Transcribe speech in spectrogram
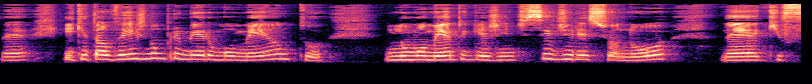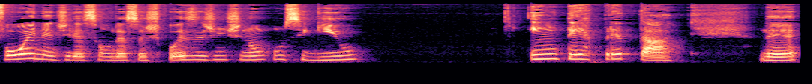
né, e que talvez num primeiro momento, no momento em que a gente se direcionou, né, que foi na direção dessas coisas, a gente não conseguiu interpretar né?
